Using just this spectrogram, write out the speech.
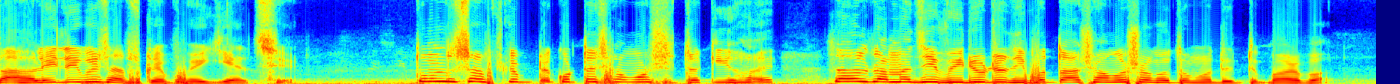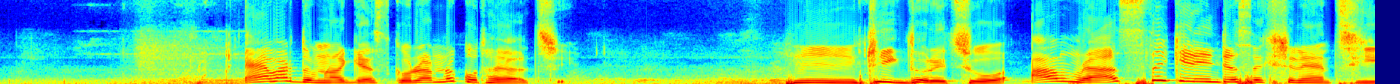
তাহলেই দেখবি সাবস্ক্রাইব হয়ে গিয়েছে। তোমাদের সাবস্ক্রাইবটা করতে সমস্যাটা কি হয়? তাহলে তো আমরা যে ভিডিওটা দিব, তার সঙ্গে সঙ্গে তোমরা দেখতে পারবা। এবার তোমরা গ্যাস করো, আমরা কোথায় আছি? হুম, ঠিক ধরেছো। আমরা সেকেন্ড ইন্টারসেকশনে আছি।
